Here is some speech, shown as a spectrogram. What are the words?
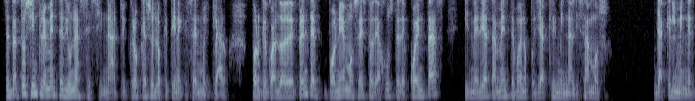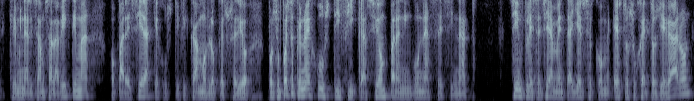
Se trató simplemente de un asesinato y creo que eso es lo que tiene que ser muy claro. Porque cuando de repente ponemos esto de ajuste de cuentas, inmediatamente, bueno, pues ya criminalizamos ya criminalizamos a la víctima o pareciera que justificamos lo que sucedió. Por supuesto que no hay justificación para ningún asesinato. Simple y sencillamente ayer estos sujetos llegaron,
